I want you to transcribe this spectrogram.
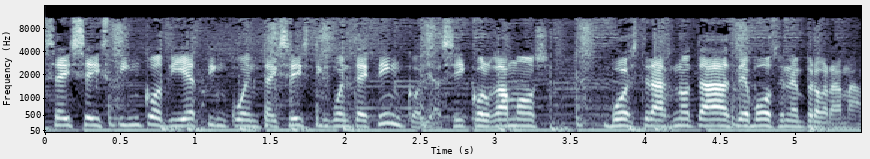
665 10 56 55 y así colgamos vuestras notas de voz en el programa.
